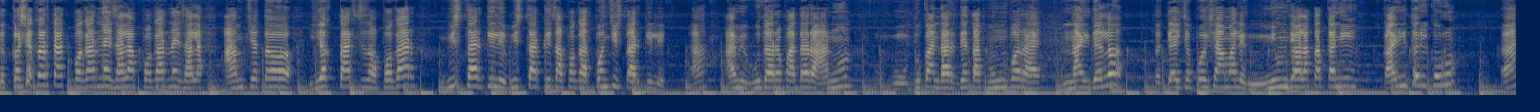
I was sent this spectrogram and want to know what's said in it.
तर कसे करतात? पगार नाही झाला पगार नाही झाला. आमचे तर एक तारखेचा पगार वीस तारखेले वीस तारखेचा पगार पंचवीस तारखेले. हा? आम्ही उदार पादार आणून दुकानदार देतात म्हणून बरं आहे. नाही दिलं तर त्याचे पैसे आम्हाला नेऊन द्यावं लागतात का नाही? काहीतरी करू हा?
